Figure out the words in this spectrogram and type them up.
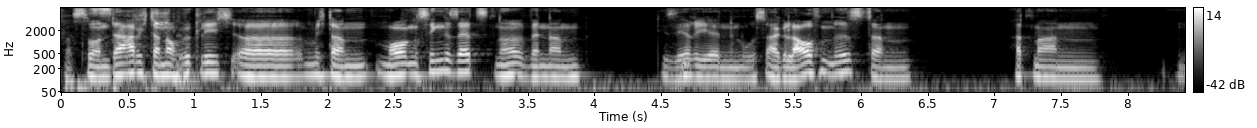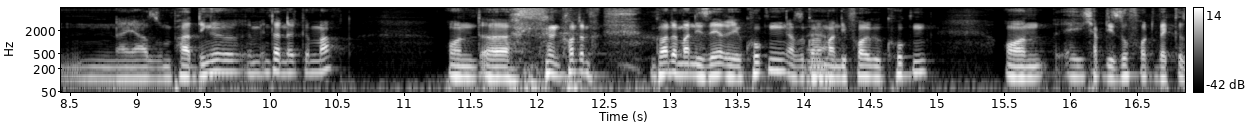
krass. So, und da habe ich dann auch wirklich äh, mich dann morgens hingesetzt, ne, wenn dann die Serie in den USA gelaufen ist, dann hat man, naja, so ein paar Dinge im Internet gemacht. Und äh, dann konnte man, konnte man die Serie gucken, also konnte man die Folge gucken. Und ey, ich habe die sofort wegge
